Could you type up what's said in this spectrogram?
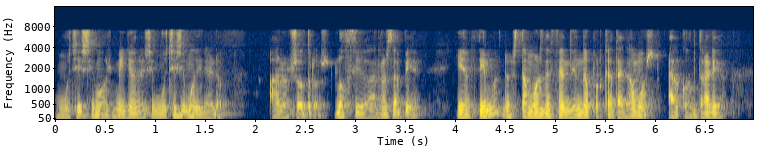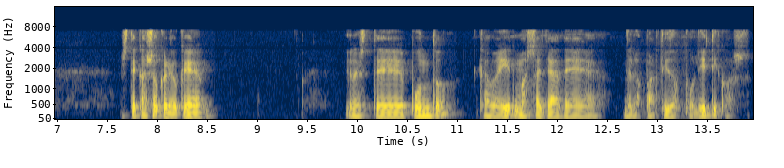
muchísimos millones y muchísimo dinero a nosotros, los ciudadanos de a pie. Y encima lo estamos defendiendo porque atacamos al contrario. En este caso creo que en este punto cabe ir más allá de, los partidos políticos.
